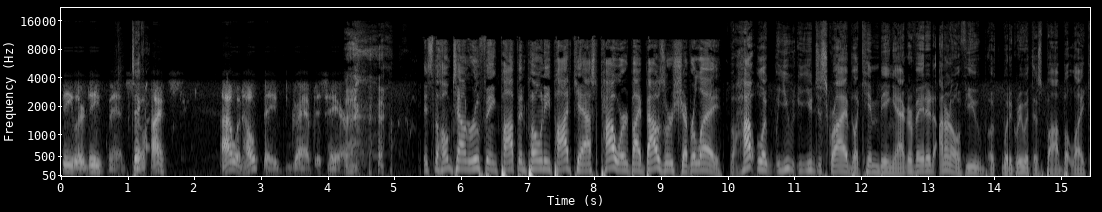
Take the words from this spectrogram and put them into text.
Steeler defense. So I, I would hope they grabbed his hair. It's the Hometown Roofing Pomp and Pony podcast powered by Bowser Chevrolet. How like you you described like him being aggravated. I don't know if you uh, would agree with this, Bob, but like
